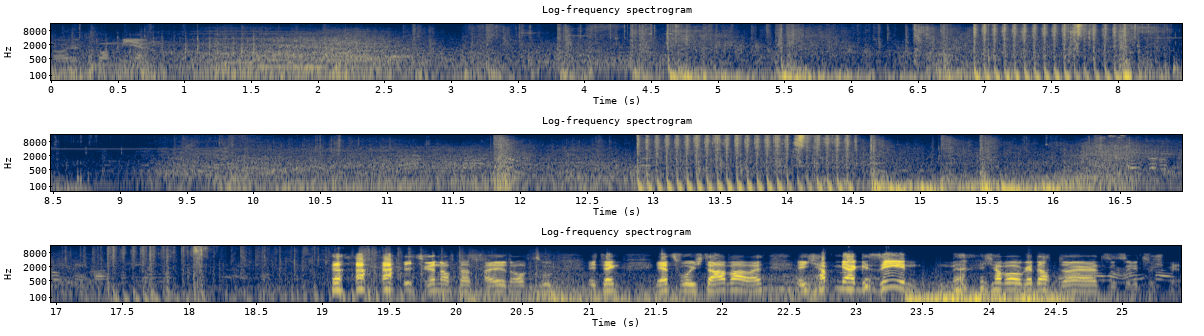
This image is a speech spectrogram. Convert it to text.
Neu formieren. Unsere Truppen kontrollieren ich renn auf das Pfeil drauf zu. Ich denk, jetzt wo ich da war, ich hab ihn ja gesehen. Ich habe aber gedacht, naja, jetzt ist eh zu spät.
